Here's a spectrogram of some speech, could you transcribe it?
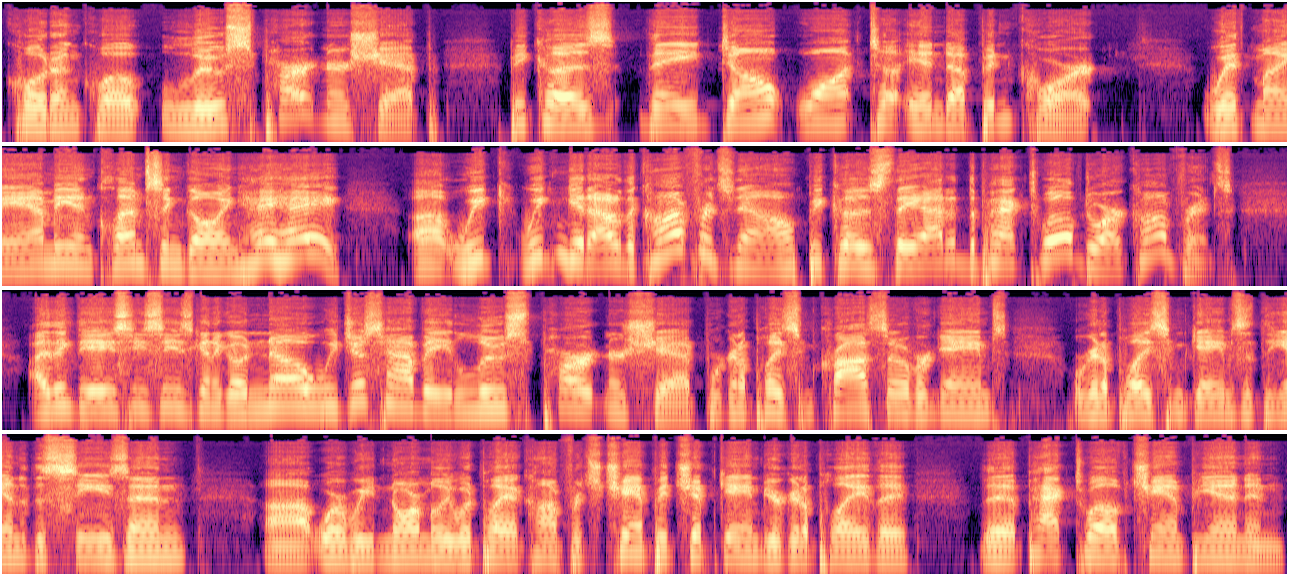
quote unquote loose partnership because they don't want to end up in court with Miami and Clemson going, hey, hey, uh, we, we can get out of the conference now because they added the Pac-12 to our conference. I think the ACC is going to go, no, we just have a loose partnership. We're going to play some crossover games. We're going to play some games at the end of the season uh, where we normally would play a conference championship game. You're going to play the, the Pac-12 champion, and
